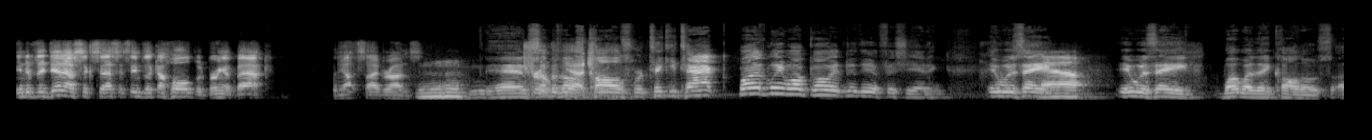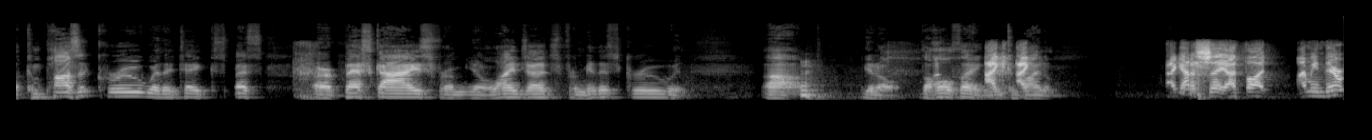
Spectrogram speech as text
And if they did have success, it seems like a hold would bring it back. The outside runs. Mm-hmm. And True. some of those Yeah, true. calls were ticky tack, but we won't go into the officiating. It was a Yeah, it was a what would they call those a composite crew where they take best or best guys from you know line judge from this crew and um, you know the whole thing I- and combine them. I gotta say, I thought. I mean, there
